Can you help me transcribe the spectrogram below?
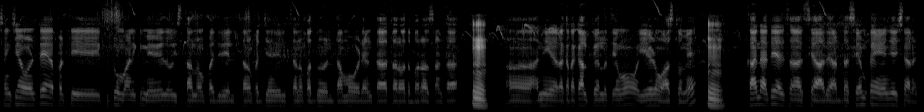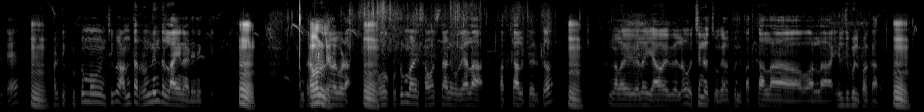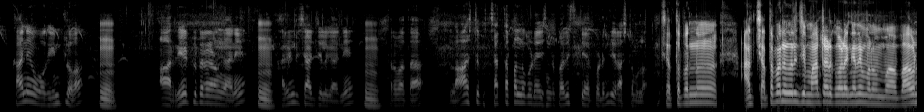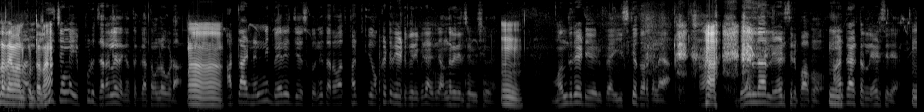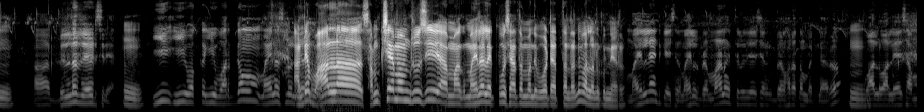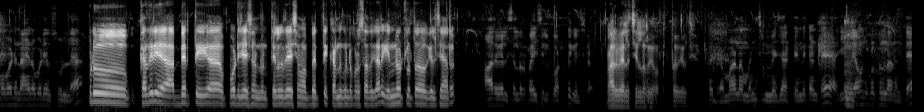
సంక్షేమం అంటే ప్రతి కుటుంబానికి మేము ఏదో ఇస్తాను పదివేలు ఇస్తాను పద్దెనిమిది వేలు ఇస్తాను పదమూడు వేలు అమ్మఒడి అంట తర్వాత భరోసా అంట. ఆ, అని రకరకాల పేర్లతో ఏమో వేయడం వాస్తవమే. కానీ అదే అదే అట్ ద సేమ్ టైం ఏం చేసినారంటే ప్రతి కుటుంబం నుంచి కూడా అంత రెండింతలు లాగినాడు వెనక్కి. అంత కూడా. ఓ కుటుంబానికి సంవత్సరానికి ఒకవేళ పథకాల పేరుతో నలభై వేలు యాభై వేలు వచ్చిండొచ్చు ఒకవేళ కొన్ని పథకాల వాళ్ళ ఎలిజిబుల్ ప్రకారం. కానీ ఒక ఇంట్లో ఆ రేట్లు పెరగడం కానీ కరెంటు ఛార్జీలు కానీ తర్వాత లాస్ట్కు చెత్త పన్ను కూడా వేసిన పరిస్థితి ఏర్పడింది ఈ రాష్ట్రంలో. చెత్త పన్ను ఆ చెత్త పన్ను గురించి మాట్లాడుకోవడం కానీ మనం బాగుండదేమో అనుకుంటారా అంత నీచంగా ఎప్పుడు జరగలేదు గత గతంలో కూడా. అట్లాంటివన్నీ బేరేజ్ చేసుకొని తర్వాత ప్రతి ఒక్కటి రేటు పెరిగిపోయి అది అందరికీ తెలిసిన విషయమే. మందు రేటు పెరిగిపోయి ఇసుక దొరకలే. బేల్దారులు ఏడ్చిరి పాపం. కాంట్రాక్టర్లు. ఆ, బిల్డర్లు ఏడ్చిరే ఉమ్. ఈ ఈ ఒక్క ఈ వర్గం మైనస్లో అంటే. వాళ్ళ సంక్షేమం చూసి మాకు మహిళలు ఎక్కువ శాతం మంది ఓటేస్తారని వాళ్ళు అనుకున్నారు. మహిళలాంటికి వేసింది మహిళలు బ్రహ్మాండంగా తెలుగుదేశానికి బ్రహ్మరథం పట్టినారు. వాళ్ళు వాళ్ళు వేసి అమ్మబడి నాయనబడి చూడలే. ఇప్పుడు కదిరి అభ్యర్థిగా పోటీ చేసినటువంటి తెలుగుదేశం అభ్యర్థి కందుకుంట ప్రసాద్ గారు ఎన్ని ఓట్లతో గెలిచారు? ఆరు వేల చిల్లర పైసలు కోటతో గెలిచినాడు ఆరు వేల చిల్లర ఓట్లతో గెలిచారు అది బ్రహ్మాండం మంచి మెజార్టీ ఎందుకంటే వీళ్ళు ఏమనుకుంటున్నారంటే.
